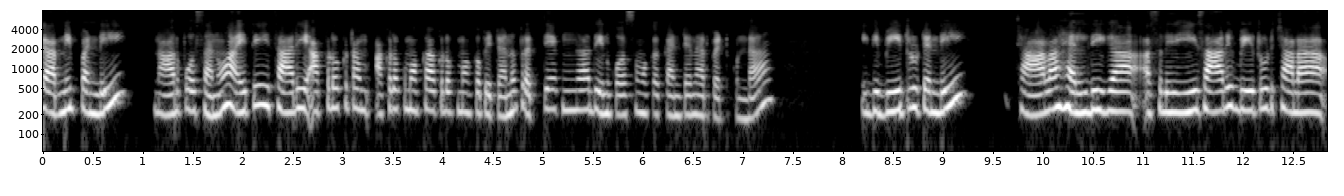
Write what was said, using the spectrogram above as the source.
టర్నిప్ అండి. నారు పోసాను. అయితే ఈసారి అక్కడొకట అక్కడొక మొక్క అక్కడొక మొక్క పెట్టాను. ప్రత్యేకంగా దీనికోసం ఒక కంటైనర్ పెట్టకుండా. ఇది బీట్రూట్ అండి. చాలా హెల్దీగా అసలు ఈసారి బీట్రూట్ చాలా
